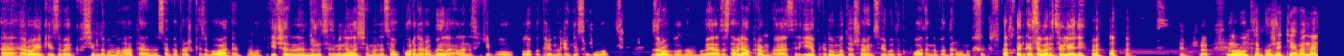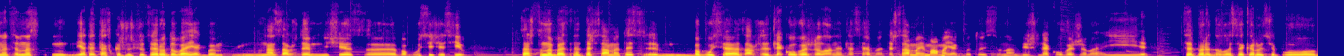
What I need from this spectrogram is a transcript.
е, герой, який звик всім допомагати, а на себе трошки забувати. От і ще не дуже це змінилося. Ми на це упор не робили, але наскільки було було потрібно, тоді це було зроблено. Бо я заставляв прям е, Сергія придумати, що він собі буде купувати на подарунок. Таке сопротивлення. Ну, це пожиттєве, наверное, це в нас. Я так скажу, що це родове, якби. У нас завжди ще з бабусі часів, царство небесне, те ж саме. Тобто, е, бабуся завжди для когось жила, не для себе. Те ж саме і мама, якби, тобто вона більш для когось живе. І це передалося, коротше, по,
